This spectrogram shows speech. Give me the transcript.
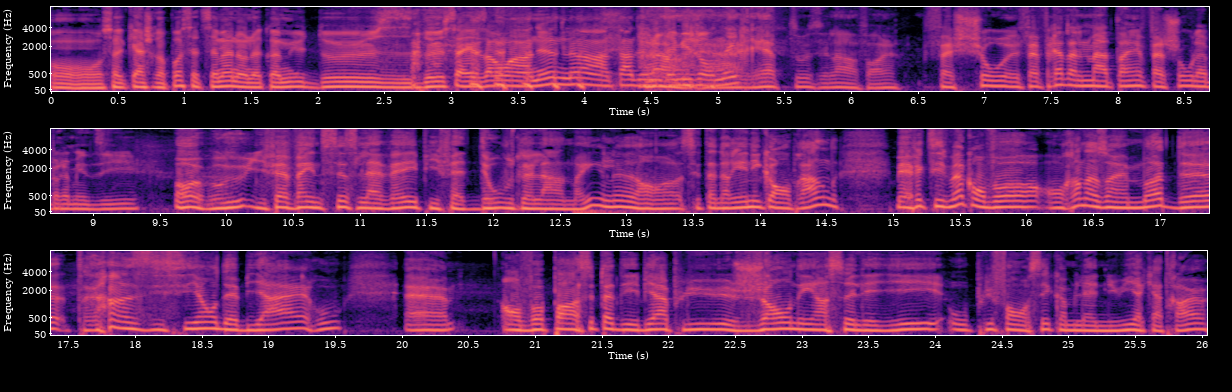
on, on se le cachera pas, cette semaine, on a commu deux, deux saisons en une, là, en temps d'une Ah, demi-journée. Arrête, toi, c'est l'enfer. Fait chaud, il fait frais dans le matin, il fait chaud l'après-midi. Oh, oui, il fait 26 la veille puis il fait 12 le lendemain. C'est à ne rien y comprendre. Mais effectivement, qu'on va, on rentre dans un mode de transition de bière où euh, on va passer peut-être des bières plus jaunes et ensoleillées au plus foncé comme la nuit à 4 heures.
